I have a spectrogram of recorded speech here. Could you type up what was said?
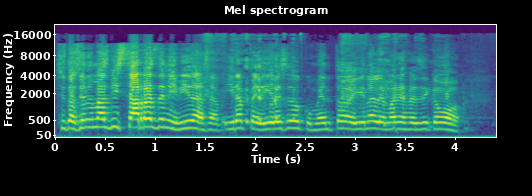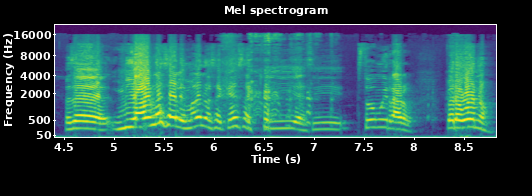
situaciones más bizarras de mi vida, o sea, ir a pedir ese documento ahí en Alemania fue así como, o sea, ni hablas alemán, o sea, quedas aquí, así, estuvo muy raro. Pero bueno,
